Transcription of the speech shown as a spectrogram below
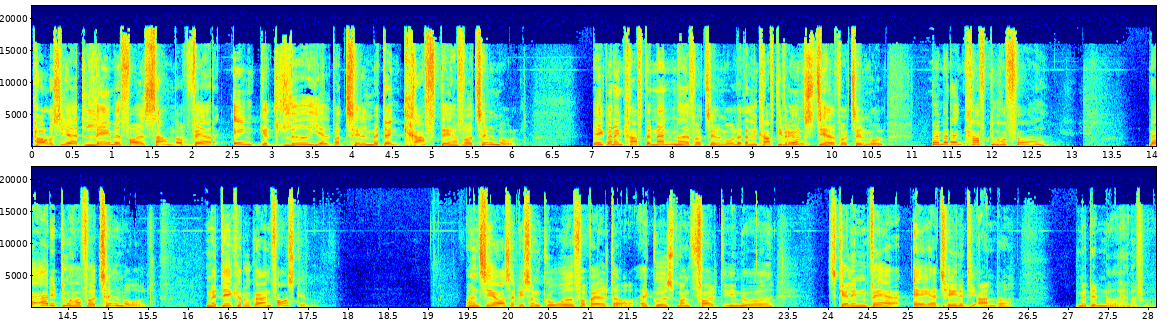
Paulus siger, at læmet føjes sammen, og hvert enkelt led hjælper til med den kraft, det har fået tilmålt. Ikke med den kraft, den anden havde fået tilmålt, eller den kraft, de ville ønske, de havde fået tilmålt, men med den kraft, du har fået. Hvad er det, du har fået tilmålt? Med det kan du gøre en forskel. Og han siger også, at vi som gode forvaltere af Guds mangfoldige nåde, skal enhver af jer tjene de andre med den noget, han har fået.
